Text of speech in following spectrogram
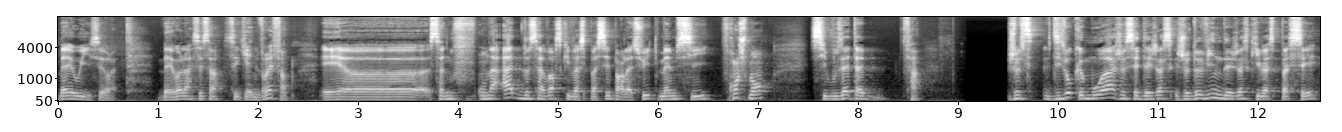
Ben oui, c'est vrai. Ben voilà, c'est ça. C'est qu'il y a une vraie fin. Et on a hâte de savoir ce qui va se passer par la suite, même si, franchement, si vous êtes, hab- enfin, disons que moi, je sais déjà, je devine déjà ce qui va se passer.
